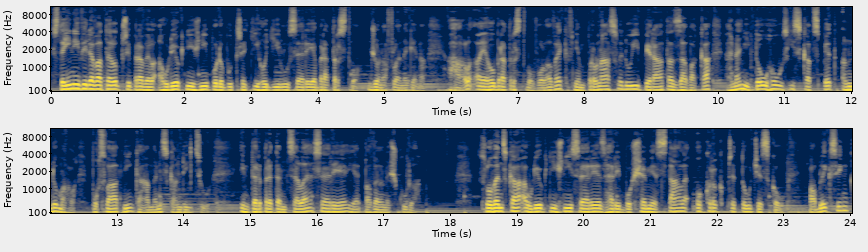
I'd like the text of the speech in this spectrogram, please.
Stejný vydavatel připravil audioknižní podobu třetího dílu série Bratrstvo Johna Flanagana. Hal a jeho bratrstvo Volavek v něm pronásledují piráta Zavaka hnaní touhou získat zpět Andomal, posvátný kámen z Kandýců. Interpretem celé série je Pavel Neškudla. Slovenská audioknižní série s Harry Bošem je stále o krok před tou českou. Publixing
